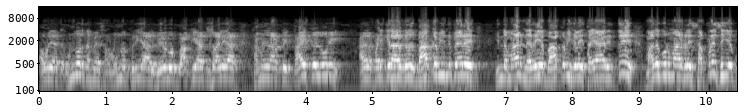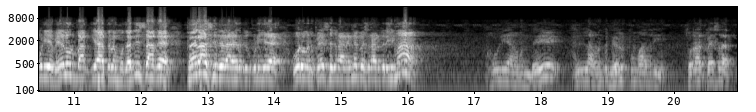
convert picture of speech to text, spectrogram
அவுளியாத்த இன்னொருத்தன் பேசுறான். இன்னொரு பெரிய ஆள் வேலூர் பாக்கியாத்து சாலியார் தமிழ்நாட்டை தாய் கல்லூரி. அதுல படிக்கிறார்கள் பாக்கவி என்று பேரு. இந்த மாதிரி நிறைய பாக்கவிகளை தயாரித்து மதகுருமார்களை சப்ளை செய்யக்கூடிய வேலூர் பாக்கியாத்துல முதலிசாக பேராசிரியராக இருக்கக்கூடிய ஒருவர் பேசுகிறார். என்ன பேசுறார் தெரியுமா? அவுலியா வந்து அல்லா வந்து நெருப்பு மாதிரி சொல்றார் பேசுறார்.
